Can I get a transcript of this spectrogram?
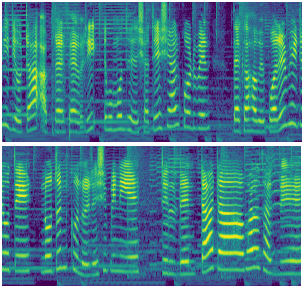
ভিডিওটা আপনার ফ্যামিলি এবং বন্ধুদের সাথে শেয়ার করবেন। দেখা হবে পরের ভিডিওতে নতুন কোনো রেসিপি নিয়ে। টিল দেন টাটা, ভালো থাকবেন।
